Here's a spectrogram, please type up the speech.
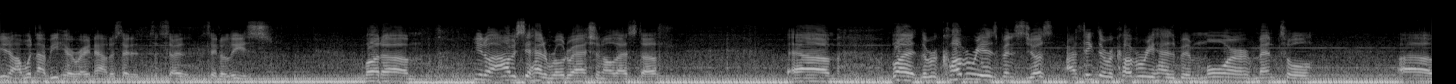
you know, I would not be here right now to say, to say, say the least. But, um, you know, obviously I had a road rash and all that stuff. Um, but the recovery has been just, I think the recovery has been more mental uh,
